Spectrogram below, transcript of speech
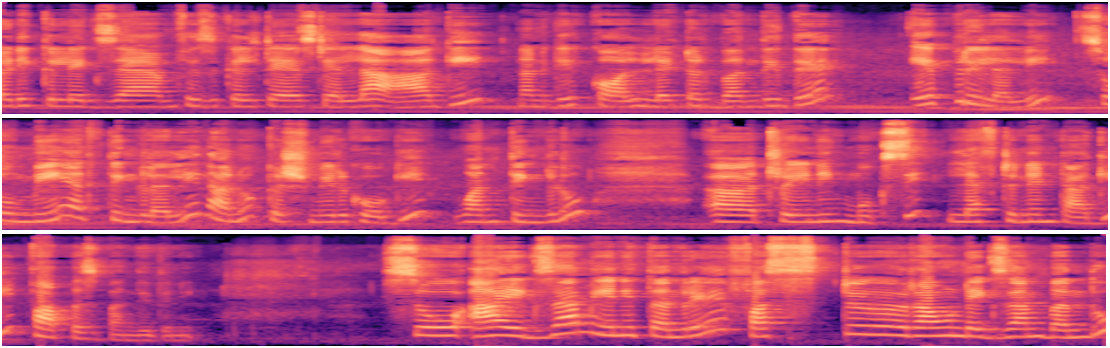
ಮೆಡಿಕಲ್ ಎಕ್ಸಾಮ್ ಫಿಸಿಕಲ್ ಟೆಸ್ಟ್ ಎಲ್ಲ ಆಗಿ ನನಗೆ ಕಾಲ್ ಲೆಟರ್ ಬಂದಿದೆ ಏಪ್ರಿಲ್ ಅಲ್ಲಿ ಸೊ ಮೇ ತಿಂಗಳಲ್ಲಿ ನಾನು ಕಾಶ್ಮೀರ್ಗೆ ಹೋಗಿ ಒಂದು ತಿಂಗಳು ಟ್ರೈನಿಂಗ್ ಮುಗಿಸಿ ಲೆಫ್ಟಿನೆಂಟ್ ಆಗಿ ವಾಪಸ್ ಬಂದಿದ್ದೀನಿ. ಸೊ ಆ ಎಕ್ಸಾಮ್ ಏನಿತ್ತಂದ್ರೆ ಫಸ್ಟ್ ರೌಂಡ್ ಎಕ್ಸಾಮ್ ಬಂದು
